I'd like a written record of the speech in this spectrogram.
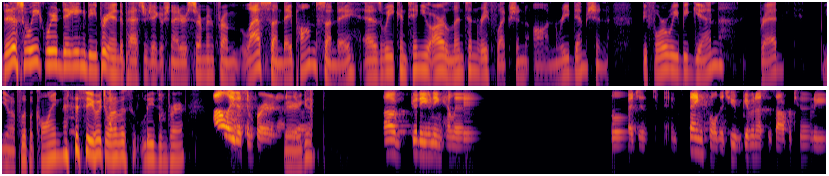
This week, we're digging deeper into Pastor Jacob Schneider's sermon from last Sunday, Palm Sunday, as we continue our Lenten reflection on redemption. Before we begin, Brad, you want to flip a coin, see which one of us leads in prayer? I'll lead us in prayer now. Very good. Oh, good evening, Heavenly. I just am thankful that you've given us this opportunity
